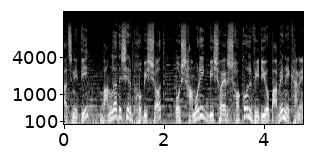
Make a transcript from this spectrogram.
রাজনীতি, বাংলাদেশের ভবিষ্যৎ ও সামরিক বিষয়ের সকল ভিডিও পাবেন এখানে।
